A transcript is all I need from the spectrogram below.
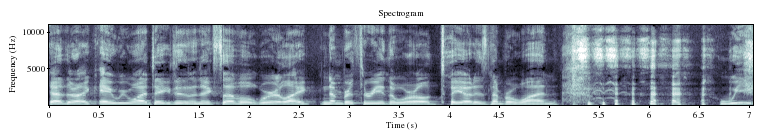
Yeah. They're like, hey, we want to take it to the next level. We're like number three in the world. Toyota's number one. we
